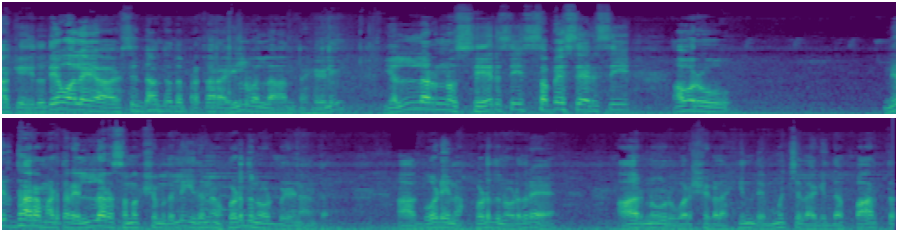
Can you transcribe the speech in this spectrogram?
ಯಾಕೆ? ಇದು ದೇವಾಲಯ ಸಿದ್ಧಾಂತದ ಪ್ರಕಾರ ಇಲ್ವಲ್ಲ ಅಂತ ಹೇಳಿ ಎಲ್ಲರನ್ನು ಸೇರಿಸಿ, ಸಭೆ ಸೇರಿಸಿ ಅವರು ನಿರ್ಧಾರ ಮಾಡ್ತಾರೆ ಎಲ್ಲರ ಸಮಕ್ಷಮದಲ್ಲಿ ಇದನ್ನು ಹೊಡೆದು ನೋಡ್ಬಿಡೋಣ ಅಂತ. ಆ ಗೋಡೆನ ಹೊಡೆದು ನೋಡಿದ್ರೆ ಆರ್ನೂರು ವರ್ಷಗಳ ಹಿಂದೆ ಮುಚ್ಚಲಾಗಿದ್ದ ಪಾರ್ಥ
